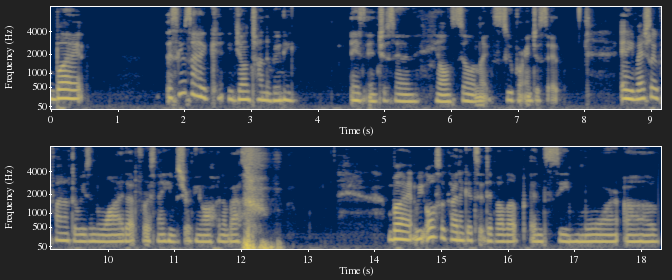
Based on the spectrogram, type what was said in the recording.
But it seems like Yeon Chan really is interested in Hyun Soon, like super interested. And eventually find out the reason why that first night he was jerking off in a bathroom. But we also kind of get to develop and see more of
